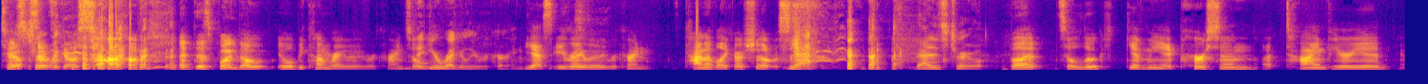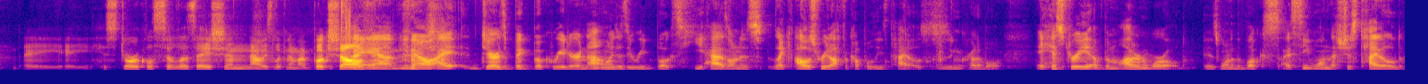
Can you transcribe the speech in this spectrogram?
two That's episodes true. ago. So at this point, though, it will become regularly recurring. So you're regularly recurring. yes, irregularly recurring, kind of like our shows. Yeah. that is true. But so Luke, give me a person, a time period, historical civilization. Now he's looking at my bookshelf. I am. You know, I Jared's a big book reader. Not only does he read books, he has on his like. I'll just read off a couple of these titles. This is incredible. A History of the Modern World is one of the books. I see one that's just titled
